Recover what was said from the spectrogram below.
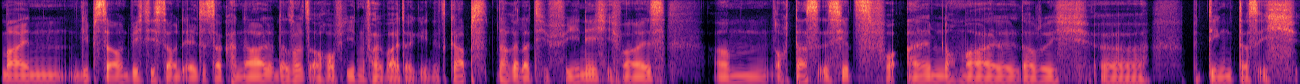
mein liebster und wichtigster und ältester Kanal und da soll es auch auf jeden Fall weitergehen. Jetzt gab es da relativ wenig, ich weiß. Ähm, auch das ist jetzt vor allem nochmal dadurch äh, bedingt, dass ich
